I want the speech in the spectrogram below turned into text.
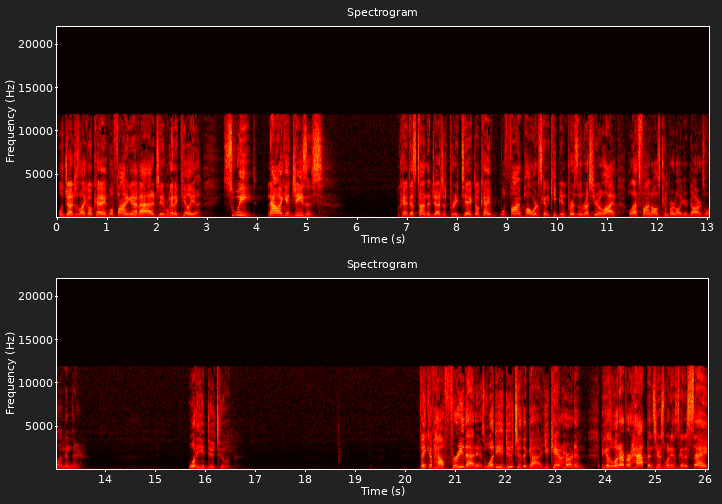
Well, judge is like, Okay, well, fine. You're going to have attitude. We're going to kill you. Sweet. Now I get Jesus. Okay, this time the judge is pretty ticked. Okay, well, fine, Paul, we're just going to keep you in prison the rest of your life. Well, that's fine. I'll just convert all your guards while I'm in there. What do you do to him? Think of how free that is. What do you do to the guy? You can't hurt him. Because whatever happens, here's what he's going to say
